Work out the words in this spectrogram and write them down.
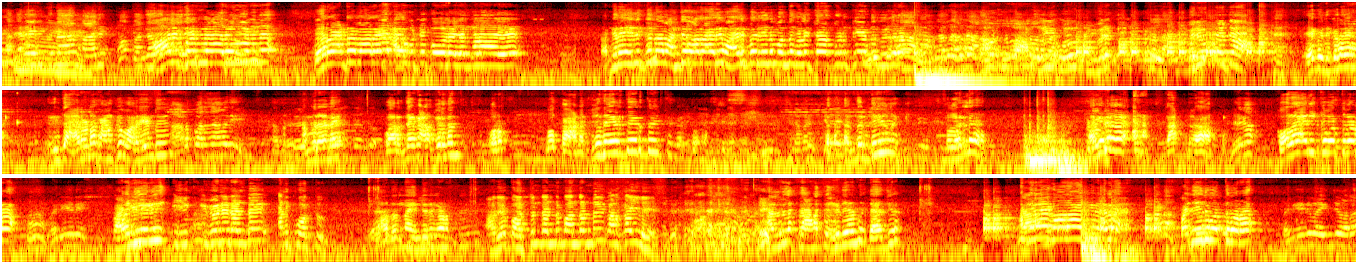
അങ്ങനെ ഇരിക്കുന്ന വേറെ ആട്ടമാരെ കുട്ടിക്കോല ഞങ്ങളായ അങ്ങനെ ഇരിക്കുന്ന പഞ്ചവാതാരും ആരിപ്പനും വന്ന് കളിച്ചാൽ കൊടുക്കേണ്ട വിവരം. കുഞ്ഞുങ്ങളെ ഇത് ആരോടെ കണക്ക് പറയണ്ട് അമ്മരാനെ പറഞ്ഞ കണക്കെല്ലാം ഓ കണക്ക് നേരത്തെ എടുത്ത് വെച്ചു കേട്ടോ. എന്നിട്ട് അങ്ങനെ കോതാരിക്ക് പത്ത് പറ. ഇവന് രണ്ട് എനിക്ക് പത്തും അതെന്നാ അതിന്റെ ഒരു കണക്ക് അതെ പത്തും രണ്ട് പന്ത്രണ്ട് കണക്കായില്ലേ നല്ല കണക്ക് എവിടെയാണ് രാജ്യം പനീര് പത്ത് പറ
